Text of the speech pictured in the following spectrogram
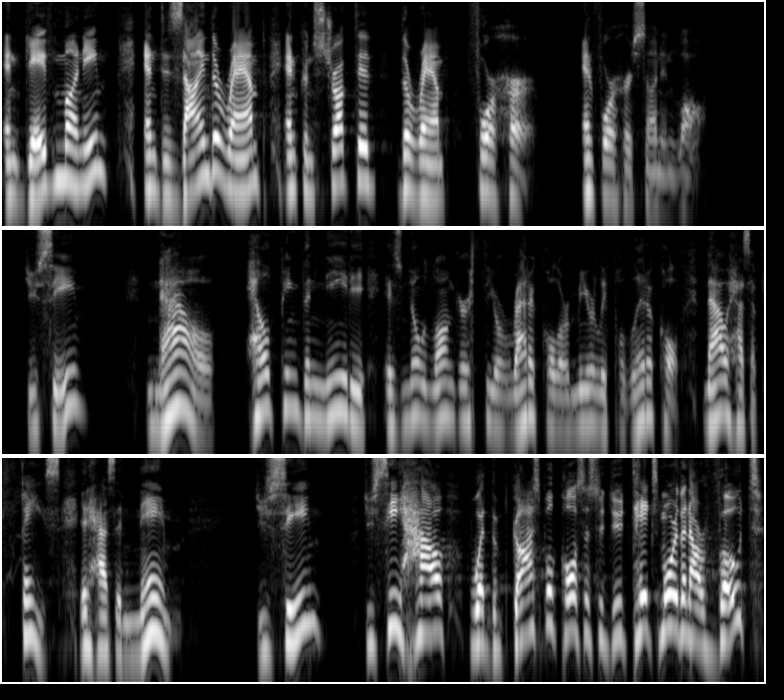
and gave money and designed the ramp and constructed the ramp for her and for her son in law. Do you see? Now, helping the needy is no longer theoretical or merely political. Now it has a face, it has a name. Do you see? Do you see how what the gospel calls us to do takes more than our vote?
